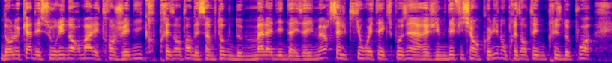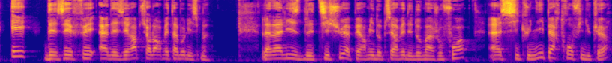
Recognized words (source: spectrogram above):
Dans le cas des souris normales et transgéniques présentant des symptômes de maladie d'Alzheimer, celles qui ont été exposées à un régime déficient en choline ont présenté une prise de poids et des effets indésirables sur leur métabolisme. L'analyse des tissus a permis d'observer des dommages au foie, ainsi qu'une hypertrophie du cœur.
